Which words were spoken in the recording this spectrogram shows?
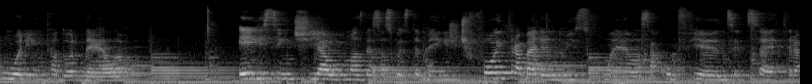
com o orientador dela. Ele sentia algumas dessas coisas também, a gente foi trabalhando isso com ela, essa confiança, etc.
